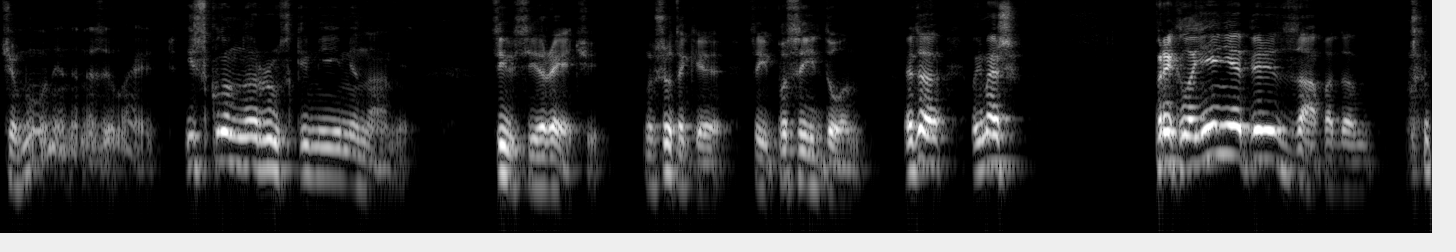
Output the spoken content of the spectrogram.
Чому вони не називають ісконно русскими іменами? Ці всі речі. Ну, що таке цей Посейдон? Це, розумієш, преклонення перед Западом.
